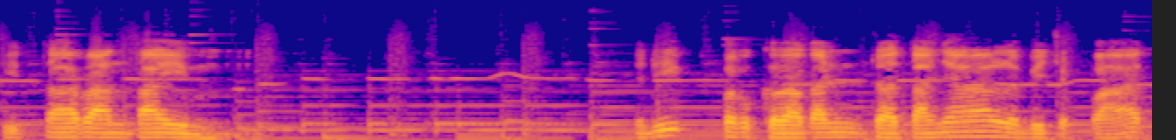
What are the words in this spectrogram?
kita runtime jadi pergerakan datanya lebih cepat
